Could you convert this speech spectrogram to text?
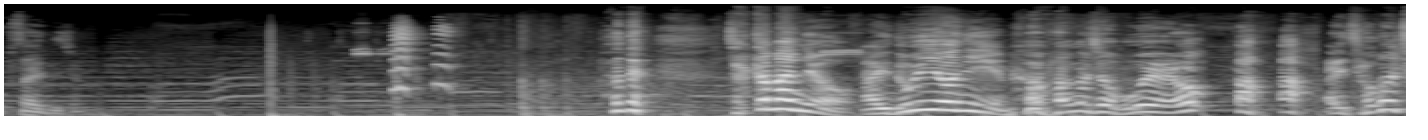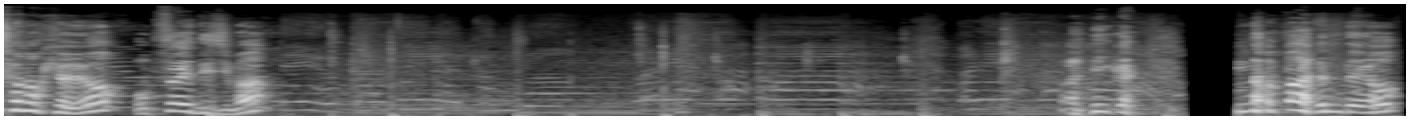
옵사이드죠. 근데 잠깐만요. 아니 노이어님 방금 저 뭐예요? 아니 저걸 쳐먹혀요? 옵사이드지만? 아니 그니까 존나 빠른데요?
